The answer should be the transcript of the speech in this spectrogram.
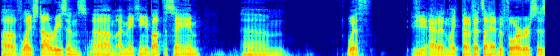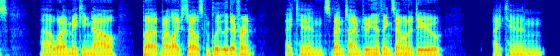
of lifestyle reasons. Um, I'm making about the same um, with if you add in like benefits I had before versus uh, what I'm making now, but my lifestyle is completely different. I can spend time doing the things I want to do. I can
